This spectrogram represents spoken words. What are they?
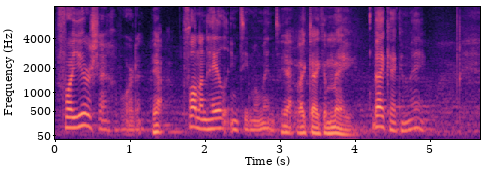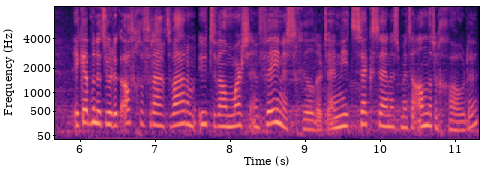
voyeurs zijn geworden. Ja, Van een heel intiem moment. ja, wij kijken mee. Wij kijken mee. Ik heb me natuurlijk afgevraagd waarom u terwijl Mars en Venus schildert... en niet seksscènes met de andere goden.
